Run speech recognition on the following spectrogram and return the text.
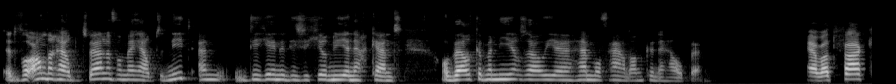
het, voor anderen helpt het wel en voor mij helpt het niet. En diegene die zich hier nu in herkent, op welke manier zou je hem of haar dan kunnen helpen? Ja, wat vaak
